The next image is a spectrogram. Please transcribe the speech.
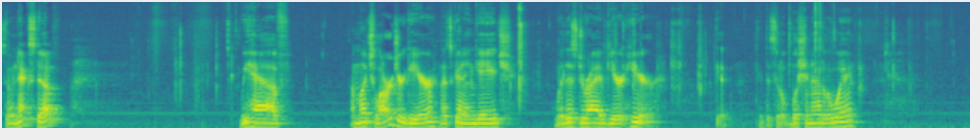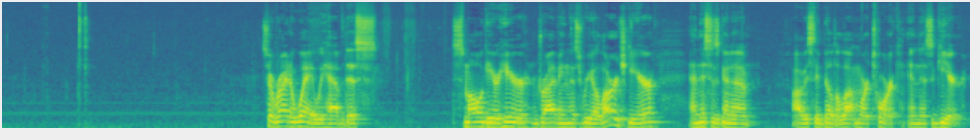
So next up, we have a much larger gear that's going to engage with this drive gear here. Get, get this little bushing out of the way. So right away we have this small gear here driving this real large gear and this is going to obviously build a lot more torque in this gear.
